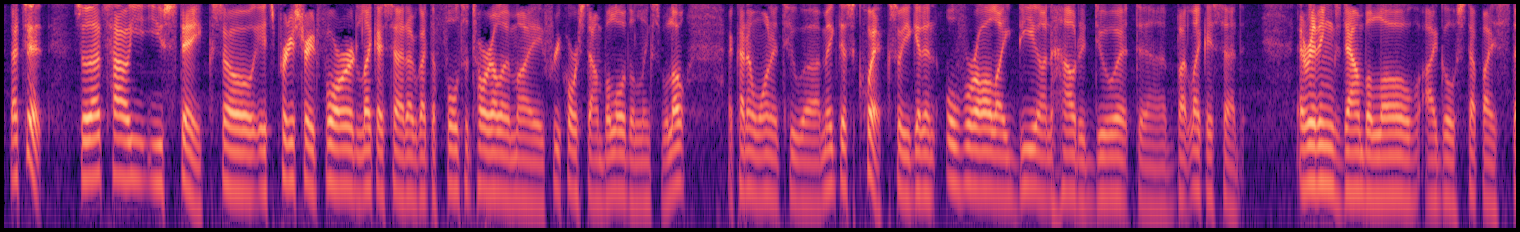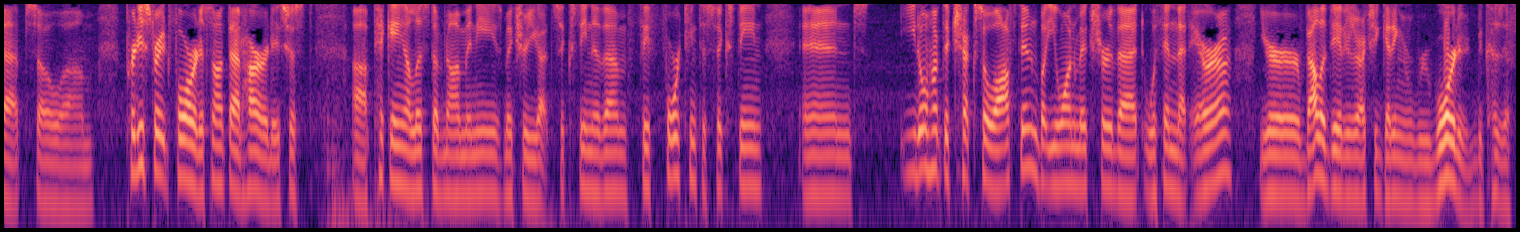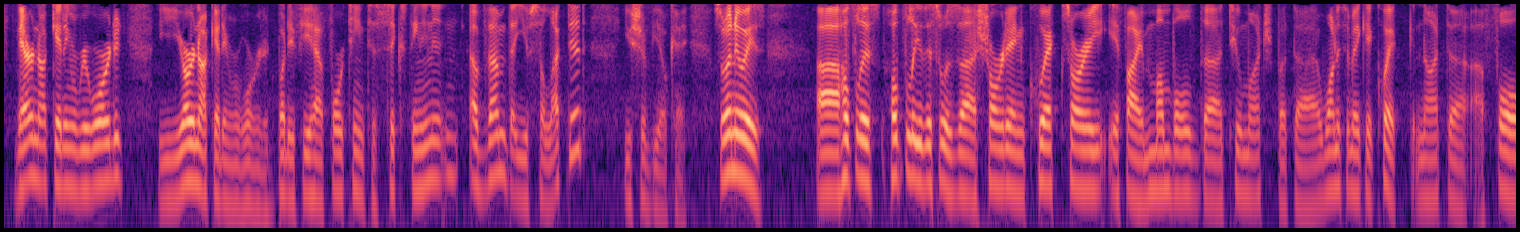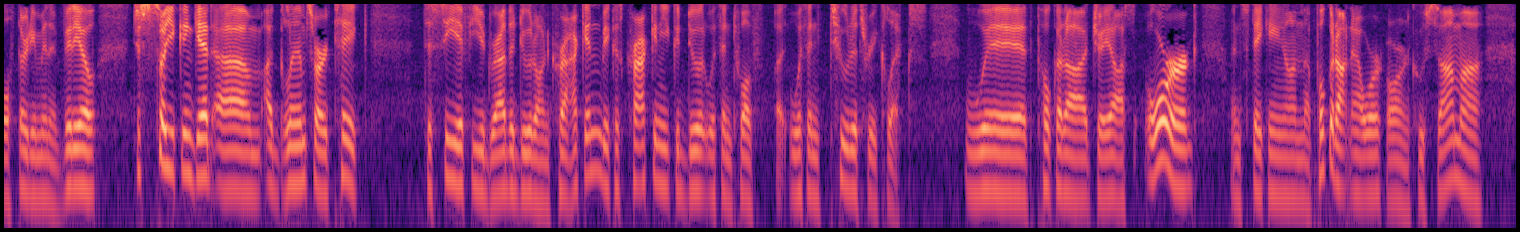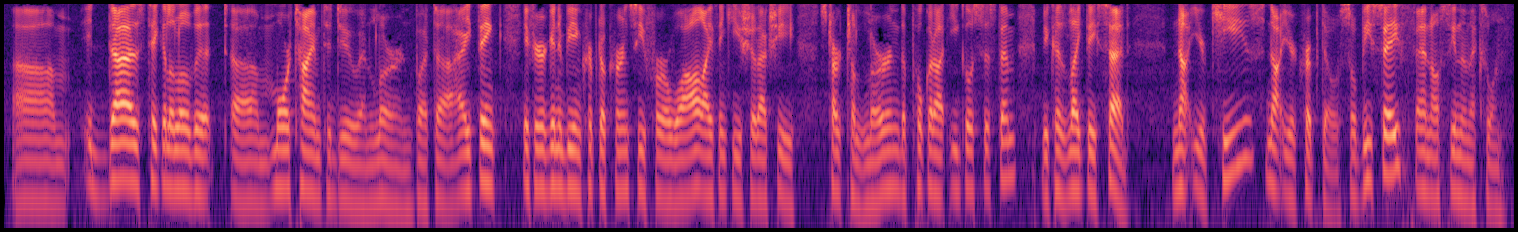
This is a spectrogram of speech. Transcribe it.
That's it. So that's how you, stake. So it's pretty straightforward. Like I said, I've got the full tutorial in my free course down below, the links below. I kind of wanted to uh, make this quick so you get an overall idea on how to do it. Uh, but like I said, everything's down below. I go step by step. So um, pretty straightforward. It's not that hard. It's just uh, picking a list of nominees. Make sure you got 16 of them, 14 to 16, and you don't have to check so often, but you want to make sure that within that era, your validators are actually getting rewarded because if they're not getting rewarded, you're not getting rewarded. But if you have 14 to 16 of them that you've selected, you should be okay. So, anyways, uh, hopefully, this, hopefully this was uh, short and quick. Sorry if I mumbled uh, too much, but uh, I wanted to make it quick, not uh, a full 30 minute video, just so you can get um, a glimpse or a take to see if you'd rather do it on Kraken because Kraken you could do it within 12 uh, within 2 to 3 clicks with Polkadot JS org and staking on the Polkadot network or on Kusama um, it does take a little bit um, more time to do and learn. But uh, I think if you're going to be in cryptocurrency for a while, I think you should actually start to learn the Polkadot ecosystem because, like they said, not your keys, not your crypto. So be safe, and I'll see you in the next one.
